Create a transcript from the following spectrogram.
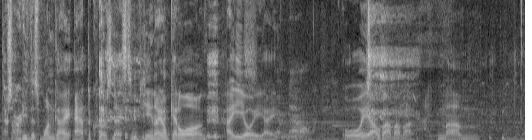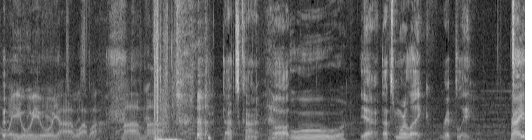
There's already this one guy at the crow's nest, and he and I don't get along. Ay, oi, ay. now. Oh, yeah, ba, ba, ba. Mom. Oi, oi, oi, ya, ah, wa, wa. Mama. That's kind of. Well, Ooh. yeah, that's more like Ripley. Right.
